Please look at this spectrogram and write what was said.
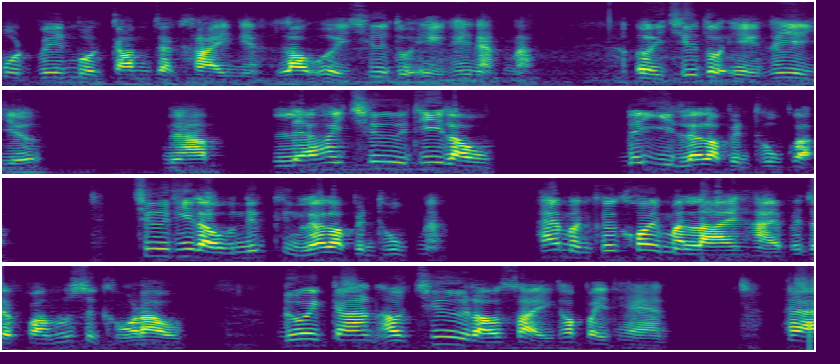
หมดเวรหมดกรรมจากใครเนี่ยเราเอ่ยชื่อตัวเองให้หนักๆเอ่ยชื่อตัวเองให้เยอะๆนะครับ แล้วให้ชื่อที่เราได้ยินแล้วเราเป็นทุกข์อะชื่อที่เรานึกถึงแล้วเราเป็นทุกข์น่ะให้มันค่อย ๆ มาลายหายไปจากความรู้สึกของเรา โดยการเอาชื่อเราใส่เข้าไปแทน แผ่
